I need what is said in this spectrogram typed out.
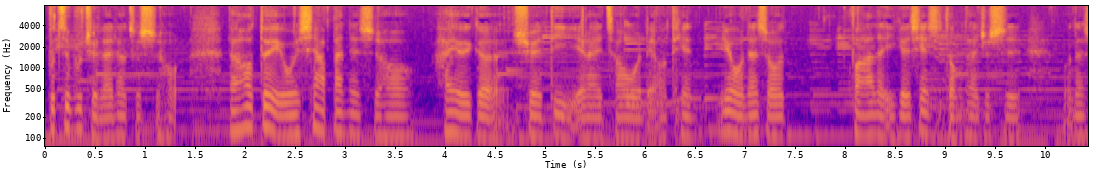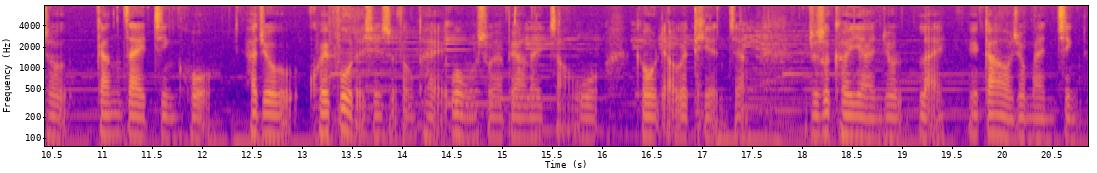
不知不觉来到这时候。然后对我下班的时候，还有一个学弟也来找我聊天，因为我那时候发了一个现实动态，就是我那时候刚在进货，他就回复我的现实动态，问我说要不要来找我，跟我聊个天这样我。就说可以啊，你就来，因为刚好就蛮近的。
